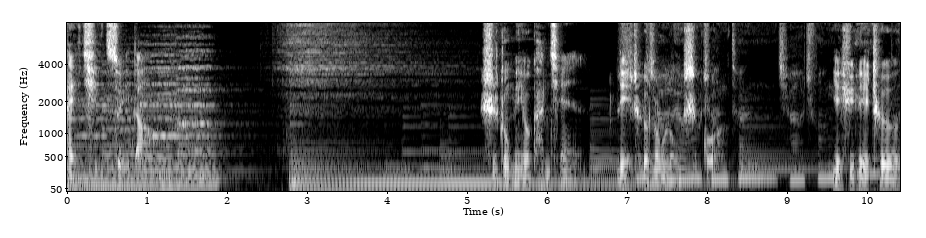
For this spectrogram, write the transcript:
爱情隧道。始终没有看见列车隆隆驶过，也许列车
